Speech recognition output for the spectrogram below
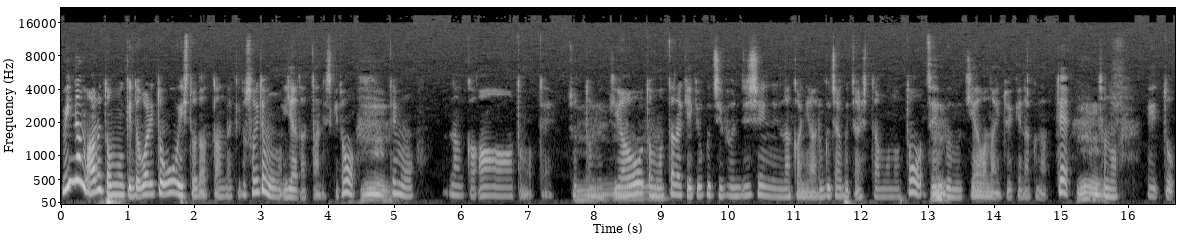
みんなもあると思うけど、割と多い人だったんだけど、それでも嫌だったんですけど、うん。でも、なんか、あーと思って、ちょっと向き合おうと思ったら、結局自分自身の中にあるぐちゃぐちゃしたものと全部向き合わないといけなくなって、うん。その、えっ、と、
